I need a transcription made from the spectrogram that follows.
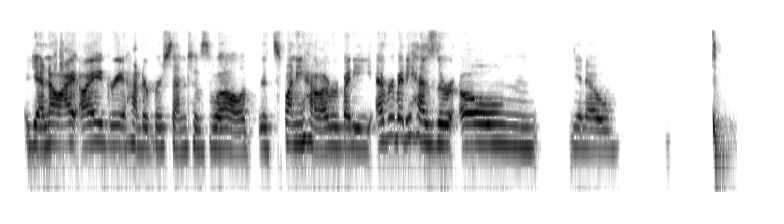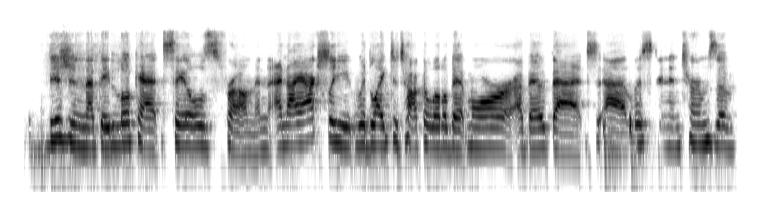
Yeah, no, I, I agree 100% as well. It's funny how everybody everybody has their own, you know, vision that they look at sales from. And, and I actually would like to talk a little bit more about that, uh, Liston, in terms of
